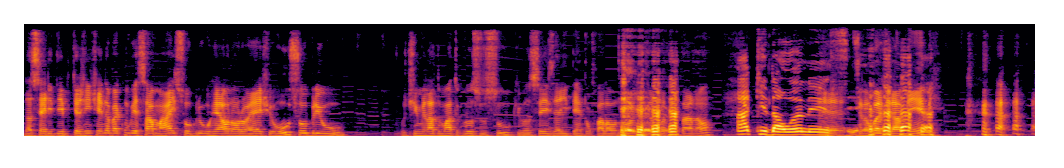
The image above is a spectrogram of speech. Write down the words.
da Série D, porque a gente ainda vai conversar mais sobre o Real Noroeste ou sobre o, o time lá do Mato Grosso do Sul, que vocês aí tentam falar o nome, eu não vou tentar não. Aquidauanense. É, senão vai virar meme.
